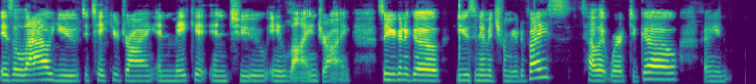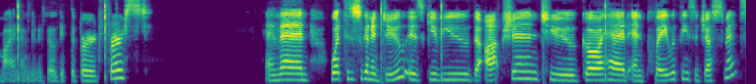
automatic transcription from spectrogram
is allow you to take your drawing and make it into a line drawing. So you're going to go use an image from your device, tell it where to go. I mean, mine, I'm going to go get the bird first. And then what this is going to do is give you the option to go ahead and play with these adjustments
